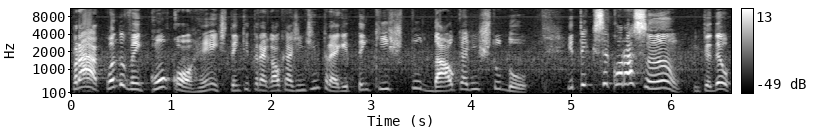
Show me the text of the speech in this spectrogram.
pra, quando vem concorrente, tem que entregar o que a gente entrega. E tem que estudar o que a gente estudou. E tem que ser coração, entendeu?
